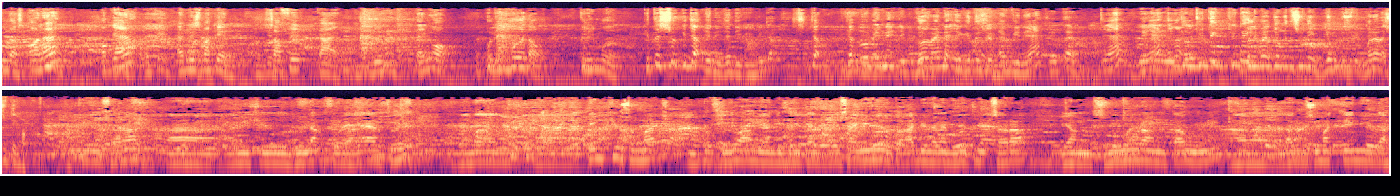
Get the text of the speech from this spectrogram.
endorse. On eh? Okey eh? Endorse semakin. Syafiq Kai. Tengok pukul 5 tau. Kelima. Kita shoot kejap je ni jadi. kejap. Sekejap. Kejap Dua minit je 2 minit je kita shoot MV ni eh. Betul. Ya, ya, tengok shooting, shooting. Lima jom kita shooting. Jom kita shooting. Mana nak shooting? Okay, Sarah, uh, I wish you good luck for AJL first. And then, uh, thank you so much untuk peluang yang diberikan kepada saya untuk ada dalam video klip Sarah yang semua orang tahu uh, lagu semakin ni dah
